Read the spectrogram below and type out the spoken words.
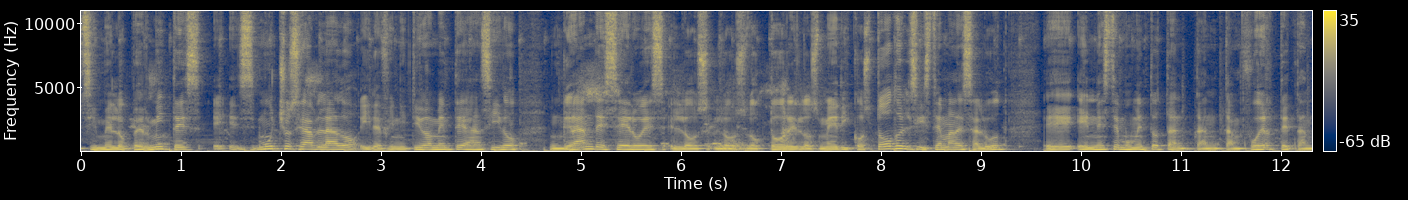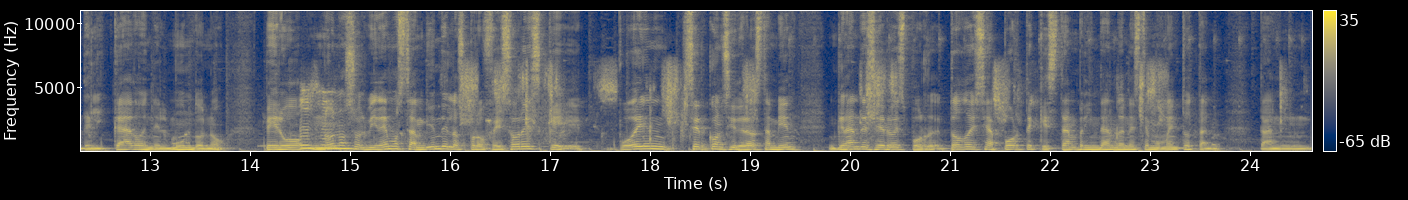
si me lo permites, eh, mucho se ha hablado y definitivamente han sido grandes héroes los, los doctores, los médicos, todo el sistema de salud eh, en este momento tan, tan, tan fuerte, tan delicado en el mundo, ¿no? Pero no nos olvidemos también de los profesores que pueden ser considerados también grandes héroes por todo ese aporte que están brindando en este momento tan, tan,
